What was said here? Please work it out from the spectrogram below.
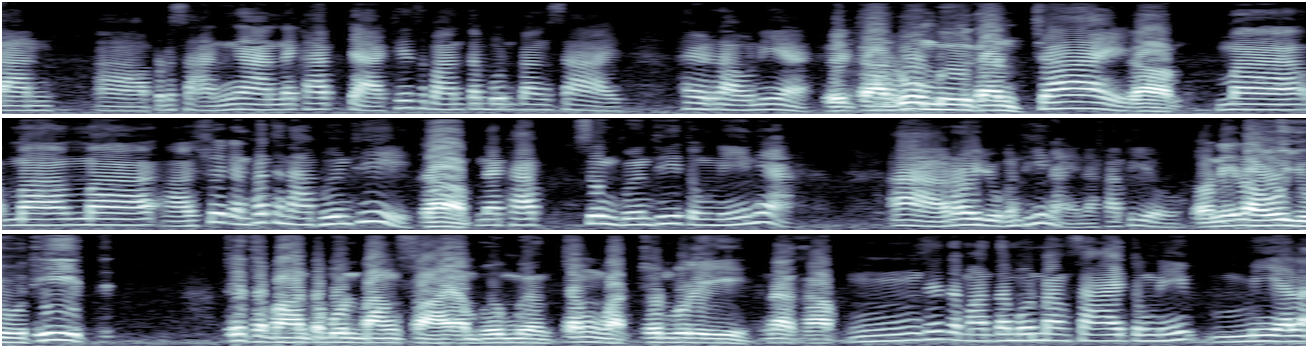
การอ่าประสานงานนะครับ จากเทศบาลตำบลบางทรายให้เราเนี่ยเป็นการร่วมมือกัน ใช่ครับมามามาอ่าช่วยกันพัฒนาพื้นที่ครับ นะครับ ซึ่งพื้นที่ตรงนี้เนี่ย อ่า เราอยู่กันที่ไหนนะครับพี่โย ตอนนี้เราอยู่ที่เทศบาลตำบลบางทรายอำเภอเมืองจังหวัดชลบุรีนะครับ อืมเทศบาลตำบลบางทรายตรงนี้มีอะไร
